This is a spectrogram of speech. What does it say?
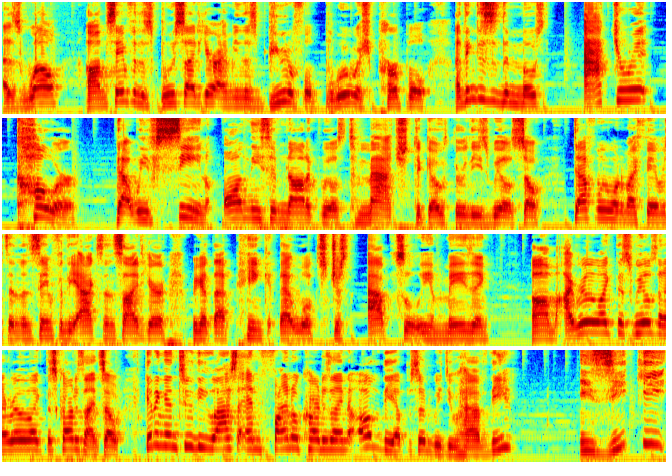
as well. Um, same for this blue side here. I mean this beautiful bluish purple. I think this is the most accurate color that we've seen on these hypnotic wheels to match to go through these wheels. So definitely one of my favorites. And then same for the accent side here. We got that pink that looks just absolutely amazing. Um, I really like this wheels and I really like this car design. So getting into the last and final car design of the episode, we do have the Iziki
